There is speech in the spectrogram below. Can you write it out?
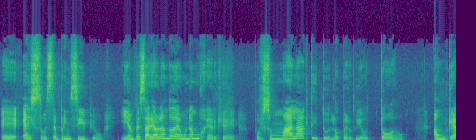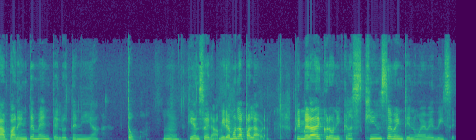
eh, eso, este principio, y empezaré hablando de una mujer que por su mala actitud lo perdió todo, aunque aparentemente lo tenía todo. Mm, ¿Quién será? Miremos la palabra. Primera de Crónicas 15:29 dice,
